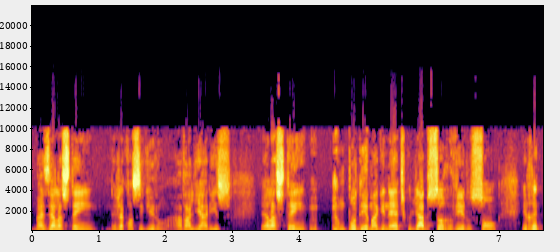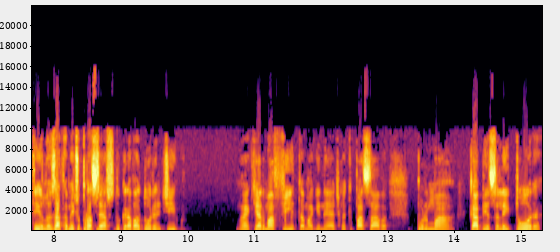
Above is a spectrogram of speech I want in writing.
mas elas têm, já conseguiram avaliar isso, elas têm um poder magnético de absorver o som e retê-lo. Exatamente o processo do gravador antigo, não é? que era uma fita magnética que passava por uma cabeça leitora,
